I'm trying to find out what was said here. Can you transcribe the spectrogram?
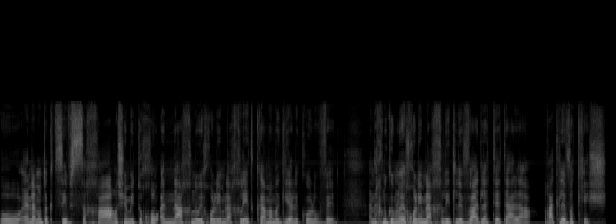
או אין לנו תקציב שכר שמתוכו אנחנו יכולים להחליט כמה מגיע לכל עובד. אנחנו גם לא יכולים להחליט לבד לתת העלאה, רק לבקש.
